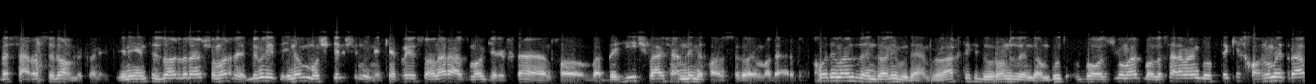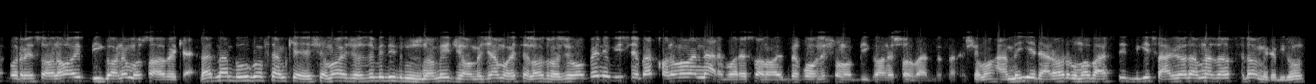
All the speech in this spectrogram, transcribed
و سر صدا می‌کنید. یعنی انتظار دارن شما ببینید اینا مشکلشون اینه که رسانه رو از ما گرفتن خب، و به هیچ وجه هم نمی‌خوان صدای ما در خود من زندانی بودم. و وقتی که دوران زندان بود بازجو اومد بالا سر من گفته که خانومت رفت با رسانه های بیگانه مصاحبه کرد. بعد من به او گفتم که شما اجازه بدید روزنامه جامعه جمع و اطلاعات راجع به بنویسه بعد خانم من نره با رسانه های به قول شما بیگانه صحبت بکنه. شما همه یه درار رو ما بستید بگید فریادم نزن صدا میره بیرون.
